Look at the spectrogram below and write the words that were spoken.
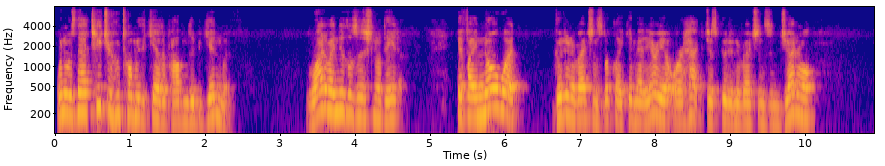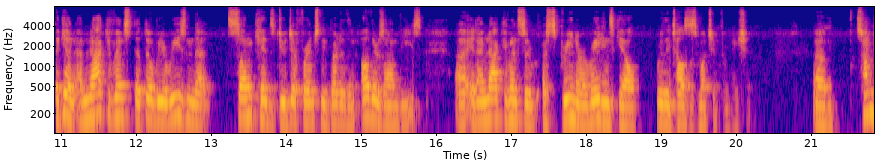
when it was that teacher who told me the kid had a problem to begin with. Why do I need those additional data? If I know what good interventions look like in that area, or heck, just good interventions in general, again, I'm not convinced that there'll be a reason that some kids do differentially better than others on these, uh, and I'm not convinced a, a, screen or a rating scale really tells us much information. Um, so I'm,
